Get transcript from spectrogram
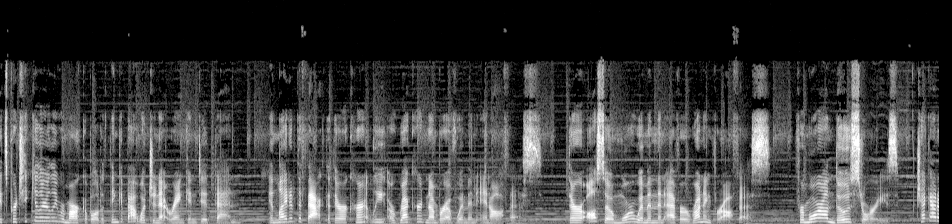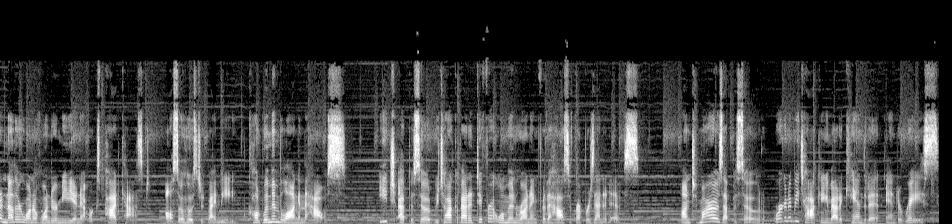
It's particularly remarkable to think about what Jeannette Rankin did then, in light of the fact that there are currently a record number of women in office there are also more women than ever running for office. For more on those stories, check out another one of Wonder Media Network's podcast, also hosted by me, called Women Belong in the House. Each episode, we talk about a different woman running for the House of Representatives. On tomorrow's episode, we're going to be talking about a candidate and a race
